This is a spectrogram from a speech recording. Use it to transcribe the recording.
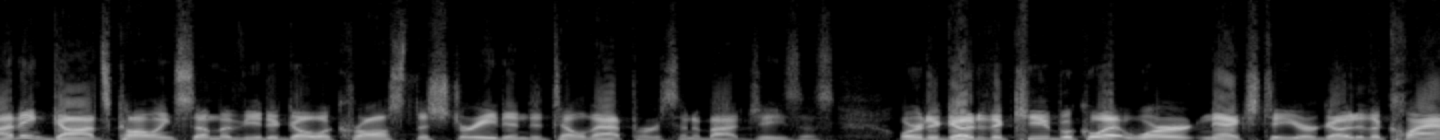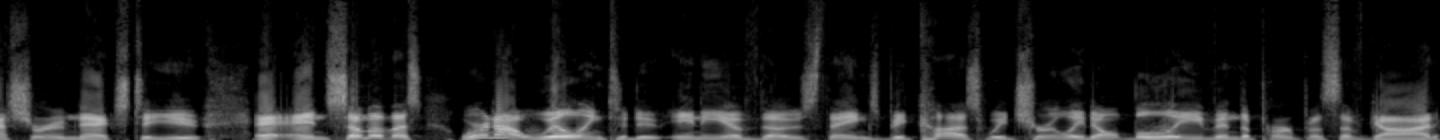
I think God's calling some of you to go across the street and to tell that person about Jesus, or to go to the cubicle at work next to you, or go to the classroom next to you. And, some of us, we're not willing to do any of those things because we truly don't believe in the purpose of God.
